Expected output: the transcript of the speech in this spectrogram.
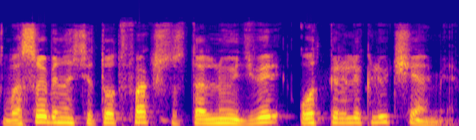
в особенности тот факт, что стальную дверь отперли ключами.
